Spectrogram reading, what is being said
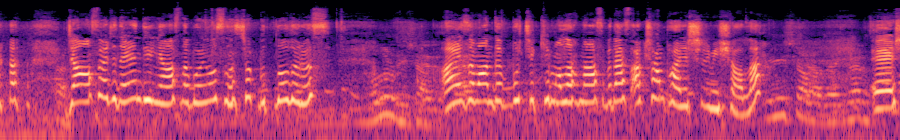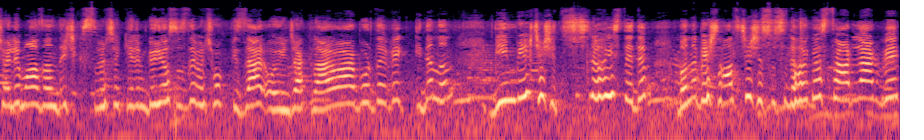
Cansu Öcaner'in dünyasına abone olursanız çok mutlu oluruz. Oluruz inşallah. Aynı zamanda bu çekim Allah nasip ederse akşam paylaşırım inşallah. İnşallah. Ee, şöyle mağazanın da iç kısmını çekelim. Görüyorsunuz değil mi? Çok güzel oyuncaklar var burada ve inanın bin bir çeşit su silahı istedim. Bana 5-6 çeşit su silahı gösterdiler ve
